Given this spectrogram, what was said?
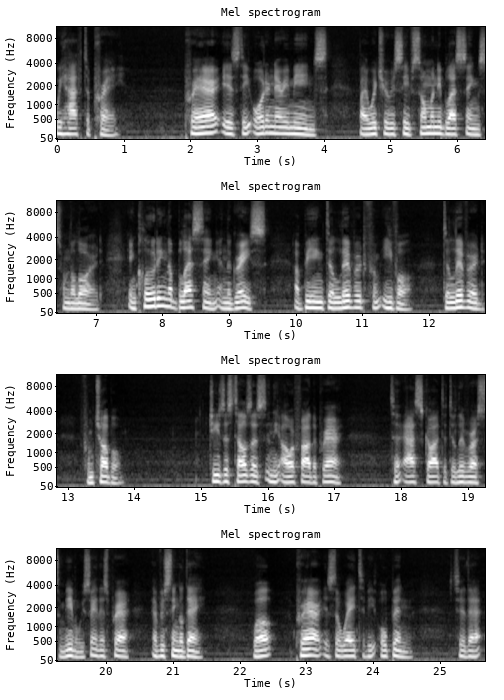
we have to pray. Prayer is the ordinary means by which we receive so many blessings from the Lord, including the blessing and the grace of being delivered from evil, delivered from trouble. Jesus tells us in the Our Father prayer to ask God to deliver us from evil. We say this prayer every single day. Well, prayer is the way to be open to that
